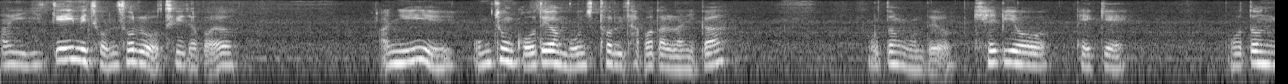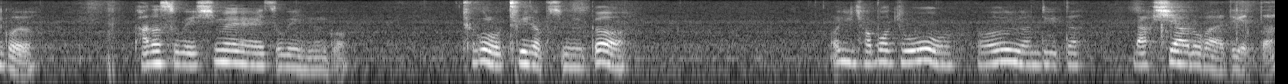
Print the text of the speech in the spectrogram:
아니, 이 게임의 전설을 어떻게 잡아요? 아니, 엄청 거대한 몬스터를 잡아달라니까? 어떤 건데요? 캐비어 100개. 어떤 거요? 바닷속에 심해 속에 있는 거. 그걸 어떻게 잡습니까? 아니, 잡아줘. 어우, 안 되겠다. 낚시하러 가야 되겠다.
